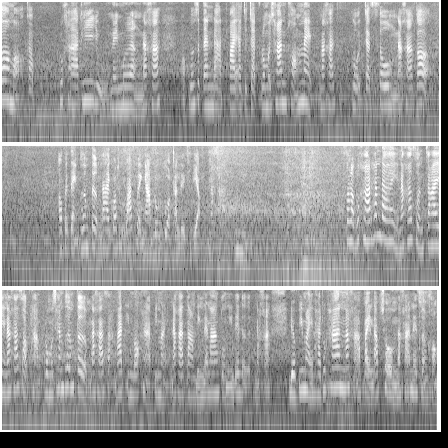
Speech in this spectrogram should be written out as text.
ก็เหมาะกับลูกค้าที่อยู่ในเมืองนะคะ ออกรุ่นสแตนดาร์ดไปอาจจะจัดโปรโมชั่นพร้อมแม็กนะคะ โหลดจัดทรงนะคะ ก็เอาไปแต่งเพิ่มเติมได้ก็ถือว่าสวยงามลงตัวกันเลยทีเดียวนะคะอืม สำหรับลูกค้าท่านใดนะคะ สนใจนะคะ สอบถามโปรโมชั่นเพิ่มเติมนะคะ สามารถอินบ็อกหาปีใหม่นะคะ ตามลิงก์ด้านล่างตรงนี้ได้เลยนะคะ เดี๋ยวปีใหม่พาทุกท่านนะคะ ไปรับชมนะคะ ในส่วนของ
